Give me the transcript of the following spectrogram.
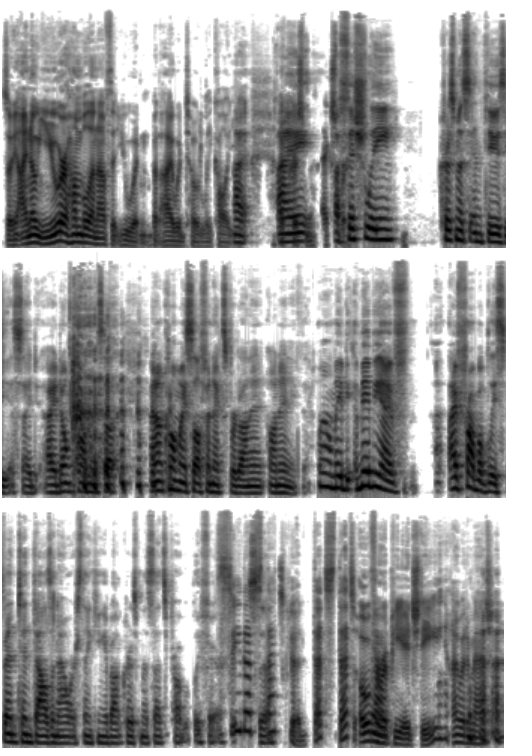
So I know you are humble enough that you wouldn't, but I would totally call you I a I Christmas officially Christmas enthusiast. I, I don't call myself I don't call myself an expert on it on anything. Well, maybe maybe I've I've probably spent ten thousand hours thinking about Christmas. That's probably fair. See, that's So- that's good. That's that's over Yeah. a PhD, I would imagine.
